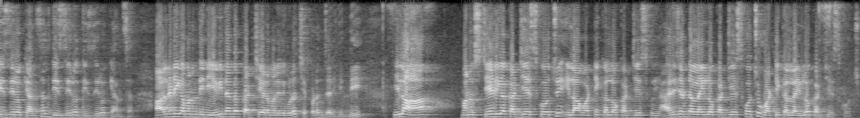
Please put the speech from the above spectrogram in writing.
this zero cancel this zero this zero cancel ఆల్రెడీగా మనం దీన్ని ఏ విధంగా కట్ చేయడం అనేది కూడా చెప్పడం జరిగింది. ఇలా మనం స్టేడ్గా కట్ చేసుకోవచ్చు. ఇలా వర్టికల్లో కట్ చేసుకో హారిజంటల్ లైన్లో కట్ చేసుకోవచ్చు. వర్టికల్ లైన్లో కట్ చేసుకోవచ్చు.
